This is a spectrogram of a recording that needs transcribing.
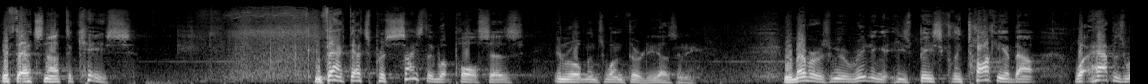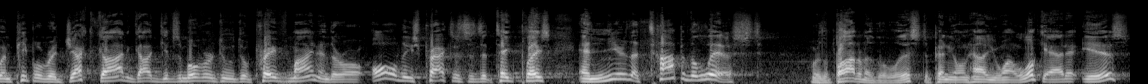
if that's not the case. In fact, that's precisely what Paul says in Romans 1.30, doesn't he? Remember, as we were reading it, he's basically talking about what happens when people reject God and God gives them over to a depraved mind, and there are all these practices that take place, and near the top of the list, or the bottom of the list, depending on how you want to look at it, is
